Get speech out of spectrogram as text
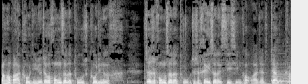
刚好把它扣进去。这个红色的凸是扣进这个，这是红色的凸，这是黑色的 C 型扣啊，这这样子卡。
